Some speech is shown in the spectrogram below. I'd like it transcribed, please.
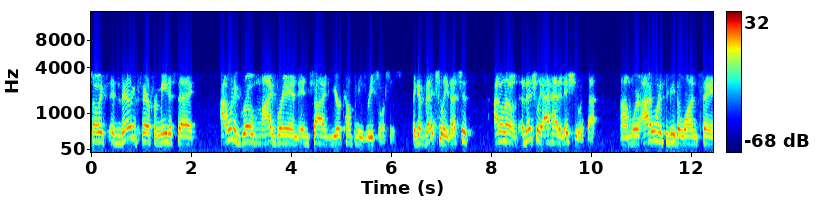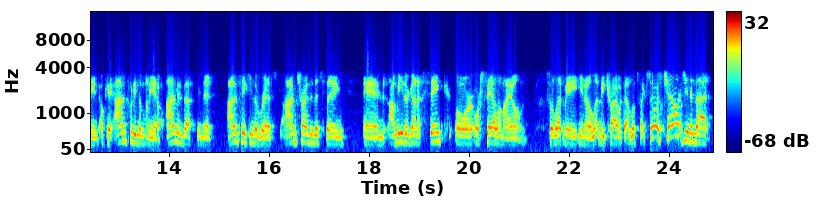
So it's, it's very fair for me to say, I want to grow my brand inside your company's resources. Like eventually that's just, I don't know. Eventually I had an issue with that um, where I wanted to be the one saying, okay, I'm putting the money up, I'm investing it, I'm taking the risk, I'm trying to this thing, and I'm either going to sink or, or sail on my own. So let me, you know, let me try what that looks like. So it was challenging in that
